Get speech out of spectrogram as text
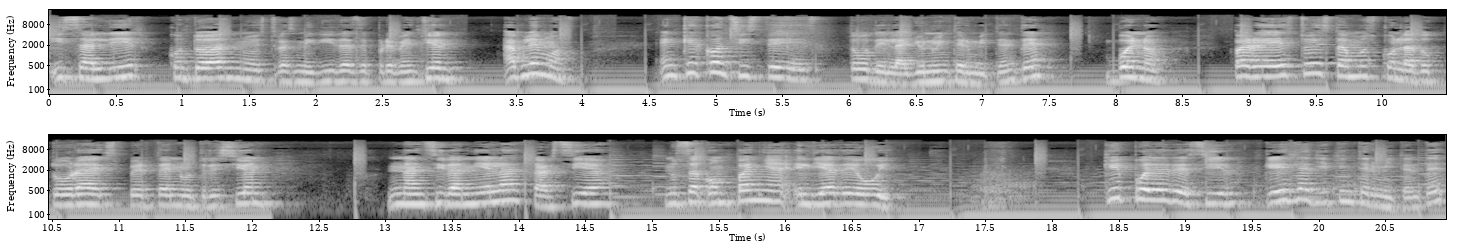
y salir con todas nuestras medidas de prevención. Hablemos. ¿En qué consiste esto del ayuno intermitente? Bueno, para esto estamos con la doctora experta en nutrición, Nancy Daniela García. Nos acompaña el día de hoy. ¿Qué puede decir? ¿Qué es la dieta intermitente?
